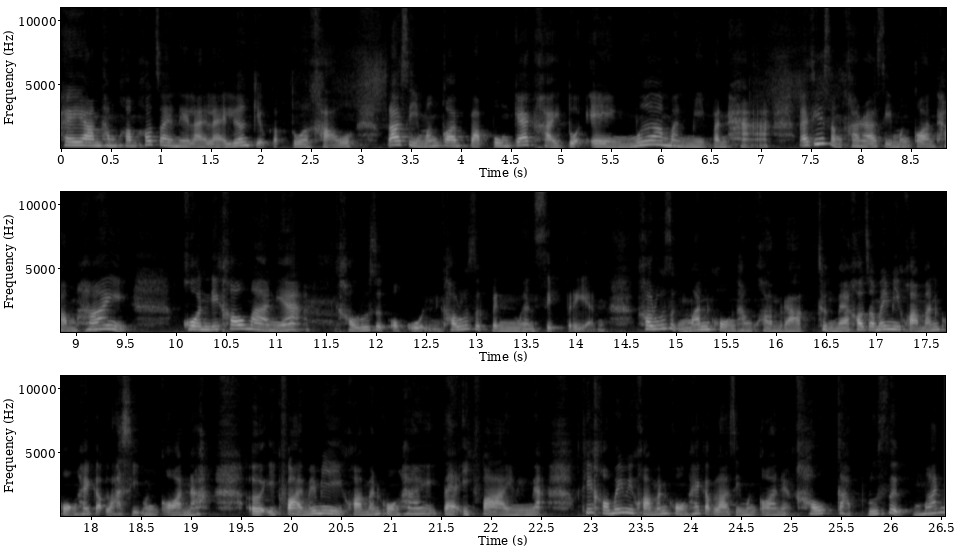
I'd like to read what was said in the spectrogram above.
พยายามทำความเข้าใจในหลาย ๆ เรื่องเกี่ยวกับตัวเขา ราศีมังกรปรับปรุงแก้ไขตัวเองเมื่อมันมีปัญหา และที่สำคัญราศีมังกรทำให้ คนที่เข้ามาเนี้ยเขารู้สึกอบอุ่น เขารู้สึกเป็นเหมือนสิบเหรียญเขารู้สึกมั่นคงทางความรัก ถึงแม้เขาจะไม่มีความมั่นคงให้กับราศีมังกรนะเอออีกฝ่ายไม่มีความมั่นคงให้ แต่อีกฝ่ายหนึงเนี่ยที่เขาไม่มีความมั่นคงให้กับราศีมังกรเนี่ยเขากลับรู้สึกมั่น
